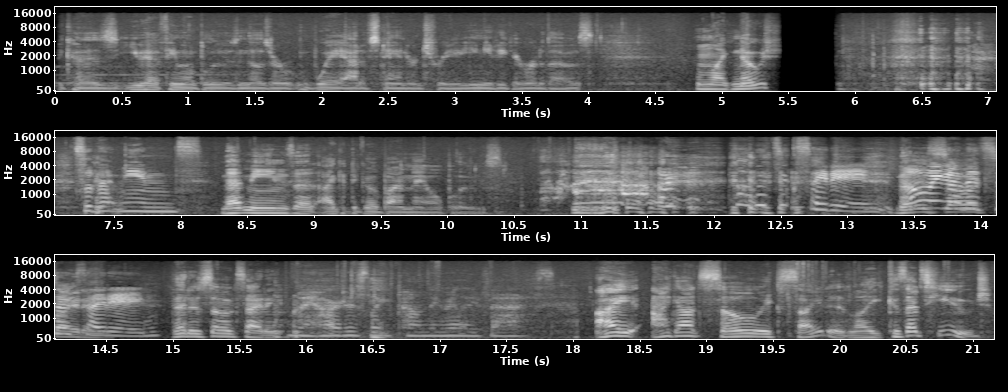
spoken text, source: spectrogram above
Because you have female blues and those are way out of standards for you. You need to get rid of those. I'm like, no. Sh-. So that means that means that I get to go buy male blues. oh, that's exciting. That oh my so god, that's exciting. so exciting. That is so exciting. My heart is like pounding really fast. I I got so excited, like, cause that's huge.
